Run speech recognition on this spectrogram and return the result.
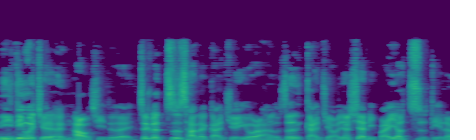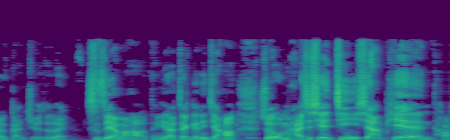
你一定会觉得很好奇，对不对？这个自残的感觉油然而生，感觉好像下礼拜要止跌的感觉，对不对？是这样吗？哈，等一下再跟你讲哈。所以我们还是先进一下片头。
